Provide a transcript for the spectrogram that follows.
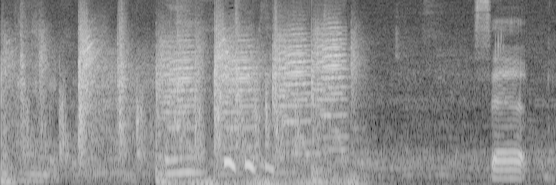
Can you make this? Sip.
